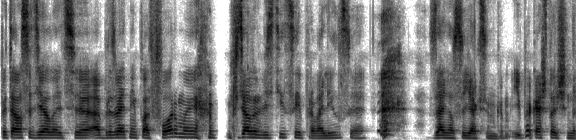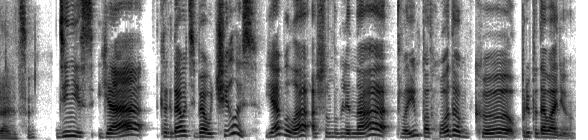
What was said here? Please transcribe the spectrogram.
пытался делать э, образовательные платформы, взял инвестиции, провалился, занялся яхтингом. И пока что очень нравится. Денис, я когда у тебя училась, я была ошеломлена твоим подходом к преподаванию.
